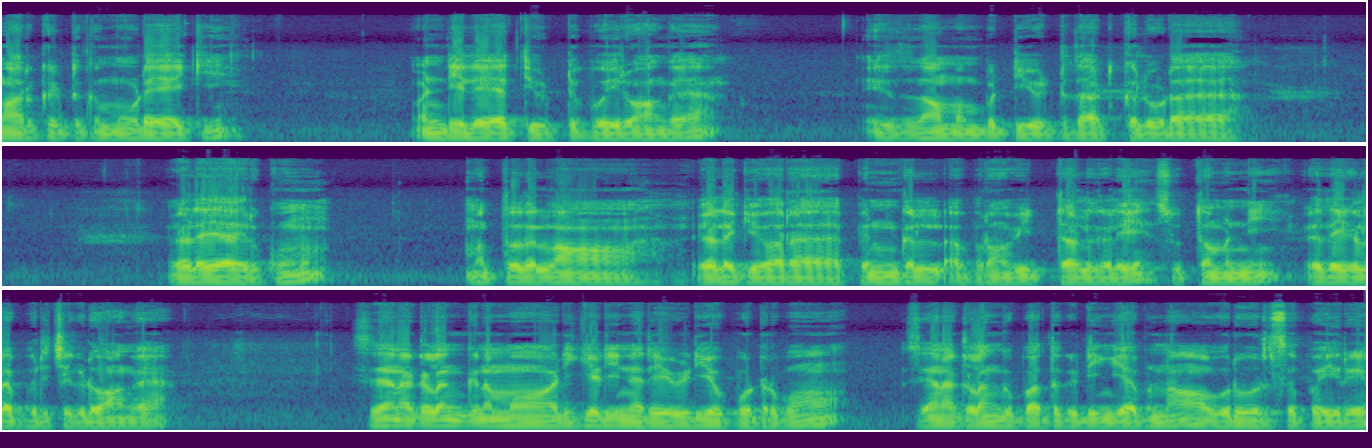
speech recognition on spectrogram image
மார்க்கெட்டுக்கு மூடையாக்கி வண்டியில் ஏற்றி விட்டு போயிடுவாங்க இதுதான் மம்பட்டி வெட்டுதாட்களோட வேலையாக இருக்கும். மற்றதெல்லாம் வேலைக்கு வர பெண்கள் அப்புறம் வீட்டாள்களே சுத்தம் பண்ணி விதைகளை பிரிச்சுக்கிடுவாங்க சேனக்கிழங்கு நம்ம அடிக்கடி நிறைய வீடியோ போட்டிருப்போம். சேனக்கிழங்கு பார்த்துக்கிட்டிங்க அப்படின்னா ஒரு வருஷ பயிர்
